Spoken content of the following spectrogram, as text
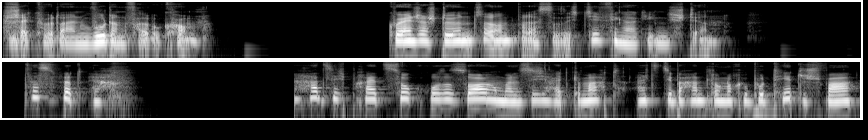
Shaq wird einen Wutanfall bekommen. Granger stöhnte und presste sich die Finger gegen die Stirn. Das wird er. Hat sich bereits so große Sorgen um meine Sicherheit gemacht, als die Behandlung noch hypothetisch war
